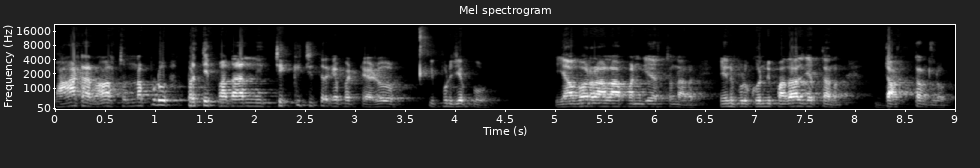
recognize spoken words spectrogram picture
పాట రాస్తున్నప్పుడు ప్రతి పదాన్ని చెక్కి చిత్రక పెట్టాడు. ఇప్పుడు చెప్పు. ఎవరు అలా పనిచేస్తున్నారు నేను ఇప్పుడు కొన్ని పదాలు చెప్తాను. డాక్టర్లు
